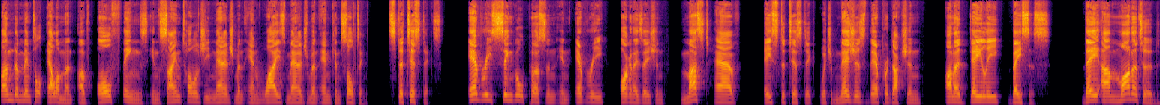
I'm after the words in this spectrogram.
fundamental element of all things in Scientology management and wise management and consulting statistics. Every single person in every organization must have a statistic which measures their production on a daily basis. They are monitored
